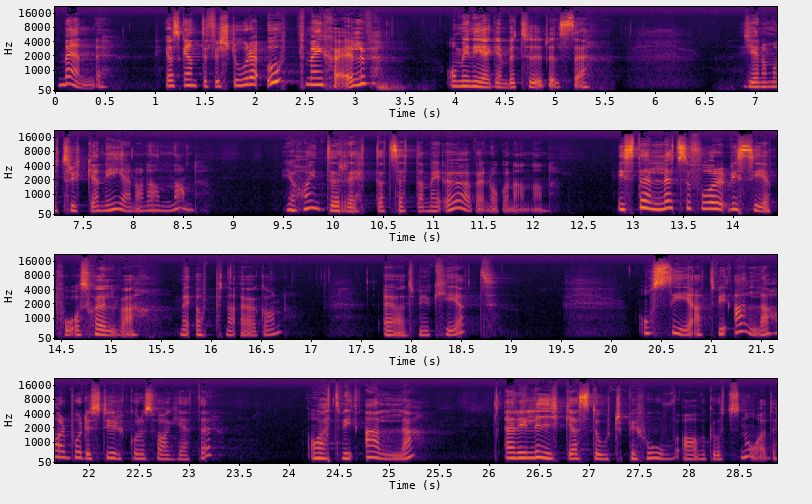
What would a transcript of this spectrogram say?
Men jag ska inte förstora upp mig själv och min egen betydelse genom att trycka ner någon annan. Jag har inte rätt att sätta mig över någon annan. Istället så får vi se på oss själva med öppna ögon, ödmjukhet och se att vi alla har både styrkor och svagheter och att vi alla är i lika stort behov av Guds nåd.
